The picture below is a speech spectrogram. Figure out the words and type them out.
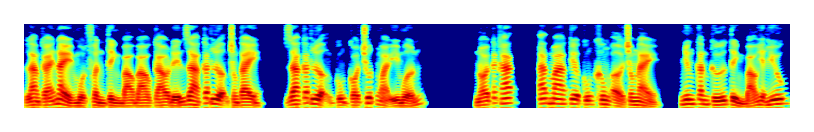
làm cái này một phần tình báo báo cáo đến ra cắt lượng trong tay ra cắt lượng cũng có chút ngoài ý muốn. nói cách khác, ác ma kia cũng không ở trong này, nhưng căn cứ tình báo hiện hữu,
